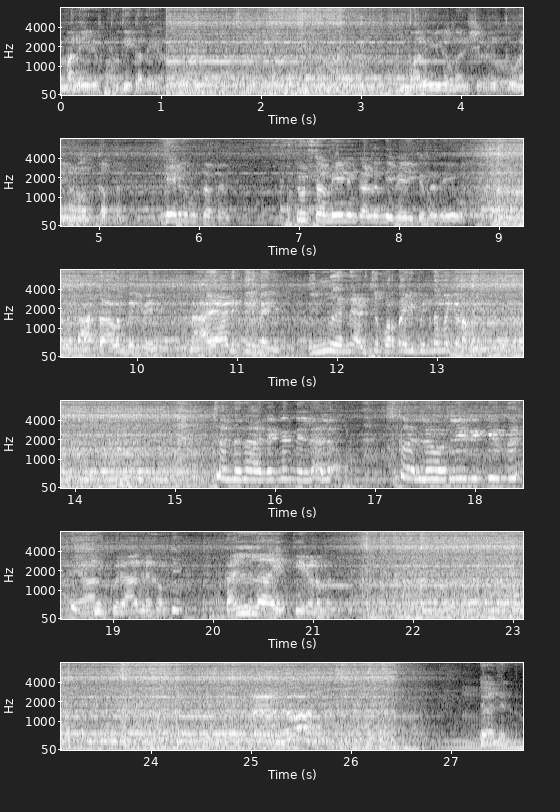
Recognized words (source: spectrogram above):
മലയിലെ പുതിയ കഥയാണ്. മലയിലെ മനുഷ്യരുടെ തുണയാണ് മുത്തപ്പൻ. മുത്തപ്പൻ? ചുട്ട മീനും കള്ളും നിവേദിക്കുന്ന ദൈവം. കാട്ടാളം തിരുമേനി നായാടി തിരുമേനി. ഇന്ന് തന്നെ അടിച്ചു പുറത്താക്കി പിണ്ടം വയ്ക്കണം. ചന്ദന അനങ്ങുന്നില്ലല്ലോ കല്ല് പോലെ ഇരിക്കുന്നു. അയാൾക്കൊരാഗ്രഹം കല്ലായി തീരണമെന്ന്. ഞാനെന്നും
